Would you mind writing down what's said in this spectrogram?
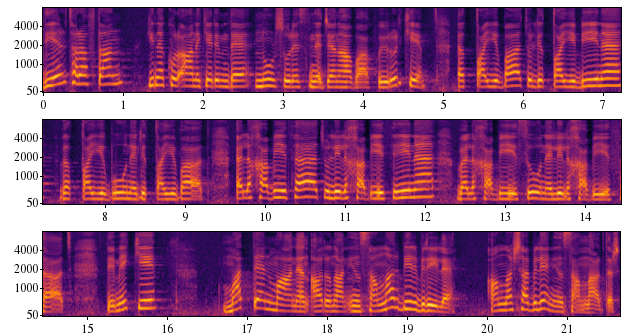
Diğer taraftan Yine Kur'an-ı Kerim'de Nur suresinde Cenab-ı Hak buyurur ki اَتْطَيِّبَاتُ لِلطَّيِّب۪ينَ وَالطَّيِّبُونَ لِلطَّيِّبَاتِ الْخَب۪يثَاتُ لِلْخَب۪يث۪ينَ وَالْخَب۪يثُونَ لِلْخَب۪يثَاتِ Demek ki madden manen arınan insanlar birbiriyle anlaşabilen insanlardır.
